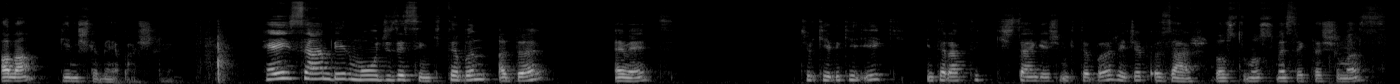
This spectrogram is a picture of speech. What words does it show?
alan genişlemeye başlıyor. Hey sen bir mucizesin kitabın adı evet Türkiye'deki ilk interaktif kişisel gelişim kitabı Recep Özer dostumuz, meslektaşımız.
